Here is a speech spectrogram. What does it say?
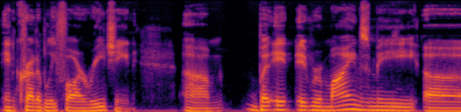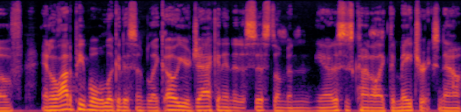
incredibly far reaching. Um, but it, it reminds me of, and a lot of people will look at this and be like, oh, you're jacking into the system. And, you know, this is kind of like the Matrix. Now,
